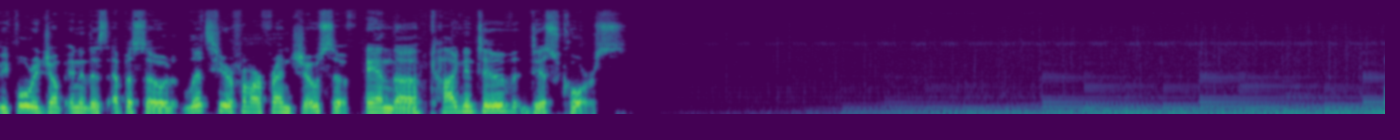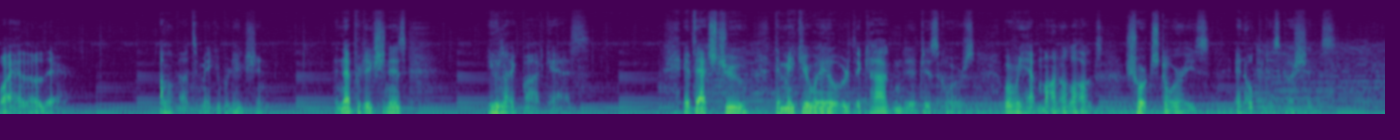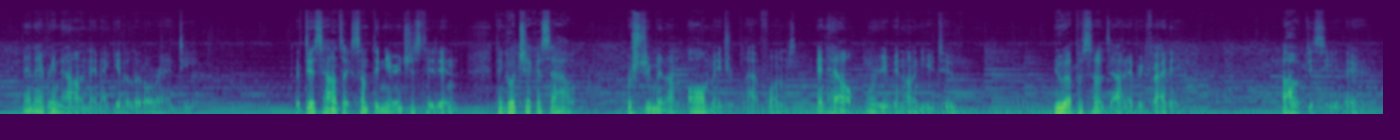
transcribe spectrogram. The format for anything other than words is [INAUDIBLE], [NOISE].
Before we jump into this episode, let's hear from our friend Joseph and the cognitive discourse. Why, hello there. I'm about to make a prediction. And that prediction is you like podcasts. If that's true, then make your way over to the Cognitive Discourse, where we have monologues, short stories, and open discussions. And every now and then I get a little ranty. If this sounds like something you're interested in, then go check us out. We're streaming on all major platforms, and hell, we're even on YouTube. New episodes out every Friday. I hope to see you there.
